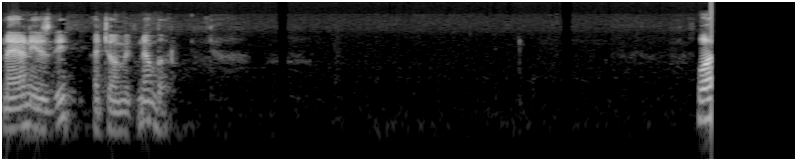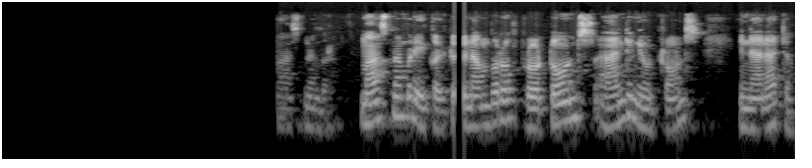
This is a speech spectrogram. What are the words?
9 is the atomic number what mass number. Mass number equal to number of protons and neutrons in an atom.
